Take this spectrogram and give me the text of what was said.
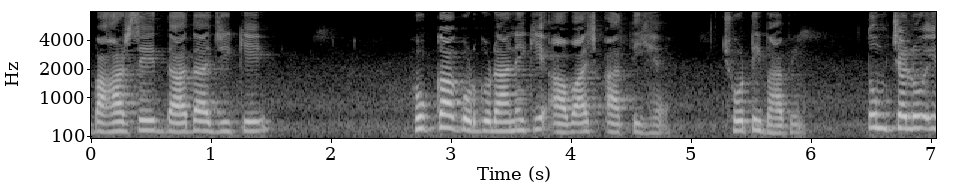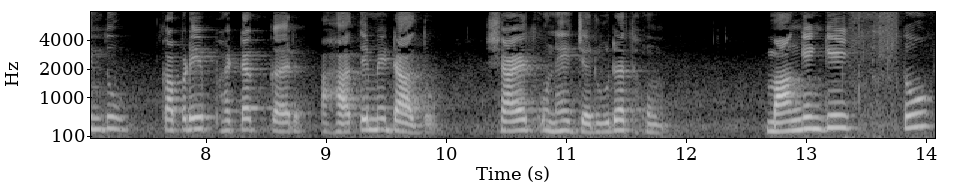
बाहर से दादाजी के हुक्का गुड़गुड़ाने की आवाज़ आती है। छोटी भाभी तुम चलो इंदु कपड़े फटक कर अहाते में डाल दो। शायद उन्हें ज़रूरत हो। मांगेंगे तो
